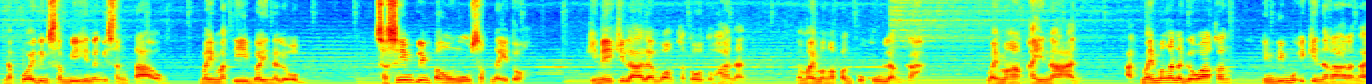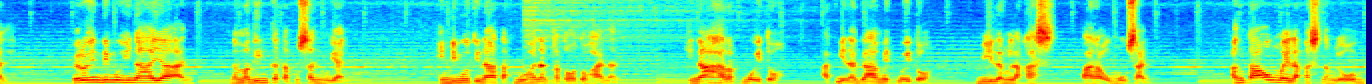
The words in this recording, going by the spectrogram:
na pwedeng sabihin ng isang taong may matibay na loob. Sa simpleng pangungusap na ito, kinikilala mo ang katotohanan na may mga pagkukulang ka, may mga kahinaan, at may mga nagawa kang hindi mo ikinararangal. Pero hindi mo hinahayaan na maging katapusan mo yan. Hindi mo tinatakbuhan ang katotohanan. Hinaharap mo ito at ginagamit mo ito bilang lakas para umusad. Ang taong may lakas ng loob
